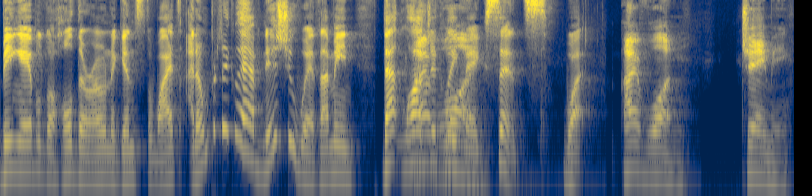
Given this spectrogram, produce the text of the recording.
being able to hold their own against the whites, I don't particularly have an issue with. I mean, that logically makes sense. What? I have one, Jaime,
